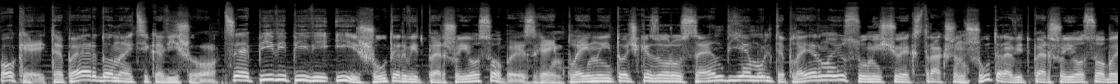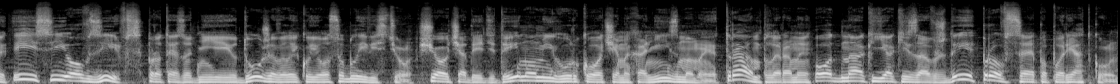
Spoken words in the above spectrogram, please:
Окей, тепер до найцікавішого. Це PvPvE шутер від першої особи. З геймплейної точки зору Sand є мультиплеєрною сумішчю екстракшн шутера від першої особи і Sea of Thieves, проте з однією дуже великою особливістю, що чадить димом і гуркоче механізмами, трамплерами. Однак, як і завжди, про все по порядку.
